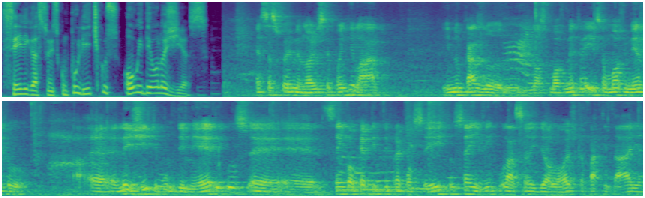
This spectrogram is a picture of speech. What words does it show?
sem ligações com políticos ou ideologias. Essas coisas menores você põe de lado. E no caso do nosso movimento é isso, é um movimento é, legítimo de médicos, é, é, sem qualquer tipo de preconceito, sem vinculação ideológica, partidária,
